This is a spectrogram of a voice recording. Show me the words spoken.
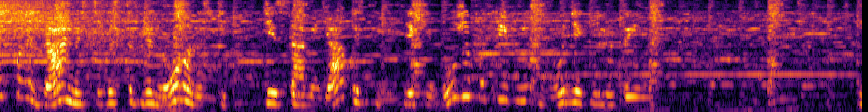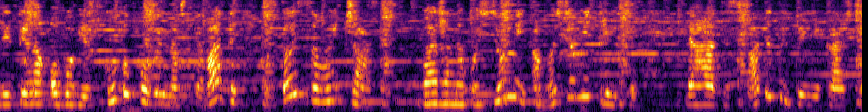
відповідальності, дисциплінованості, ті самі якості, які дуже потрібні будь-якій людині. Дитина обов'язково повинна вставати в той самий час, бажано о 7 або 7.30. Лягати спати дитині краще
